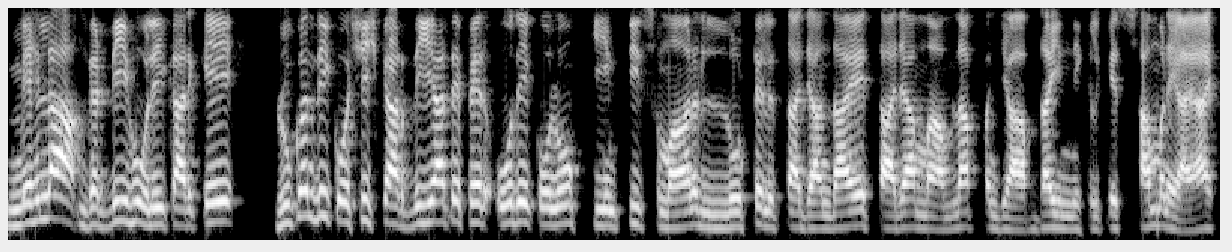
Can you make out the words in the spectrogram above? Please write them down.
ਮਹਿਲਾ ਗੱਡੀ ਹੌਲੀ ਕਰਕੇ ਰੁਕਣ ਦੀ ਕੋਸ਼ਿਸ਼ ਕਰਦੀ ਆ ਤੇ ਫਿਰ ਉਹਦੇ ਕੋਲੋਂ ਕੀਮਤੀ ਸਮਾਨ ਲੁੱਟ ਲਿੱਤਾ ਜਾਂਦਾ ਹੈ। ਤਾਜ਼ਾ ਮਾਮਲਾ ਪੰਜਾਬ ਦਾ ਹੀ ਨਿਕਲ ਕੇ ਸਾਹਮਣੇ ਆਇਆ ਹੈ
